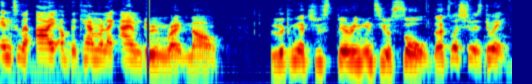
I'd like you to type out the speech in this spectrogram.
into the eye of the camera like I am doing right now. Looking at you staring into your soul. That's what she was doing.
